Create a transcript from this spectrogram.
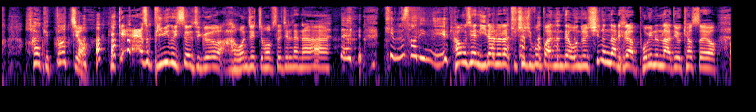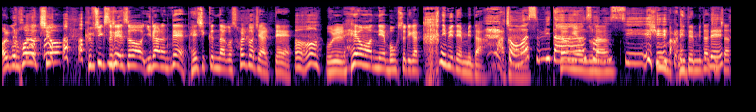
하얗게 떴죠. 계속 비비고 있어요, 지금. 아, 언제쯤 없어질래나. 네. 김선희님. 평생 일하느라 주차시 못 봤는데 오늘은 쉬는 날이라 보이는 라디오 켰어요. 얼굴 허옇지요? 급식실에서 일하는데 배식 끝나고 설거지 할 때 어. 우리 혜영 언니의 목소리가 큰 힘이 됩니다. 맞아요. 고맙습니다. 혜영이 누나. 힘 많이 됩니다, 네. 진짜로.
